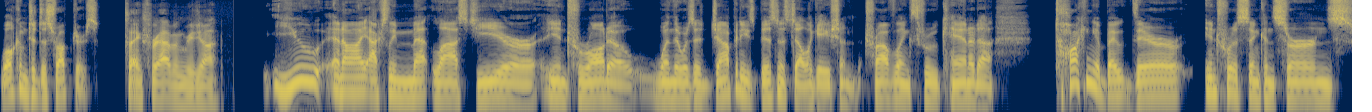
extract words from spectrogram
welcome to Disruptors. Thanks for having me, John. You and I actually met last year in Toronto when there was a Japanese business delegation traveling through Canada talking about their interests and concerns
